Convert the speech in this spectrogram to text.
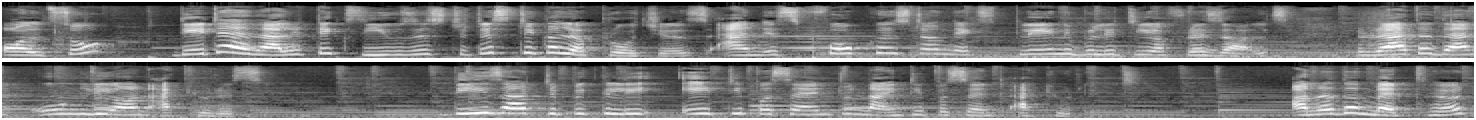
Also, data analytics uses statistical approaches and is focused on the explainability of results rather than only on accuracy. These are typically 80% to 90% accurate. Another method,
